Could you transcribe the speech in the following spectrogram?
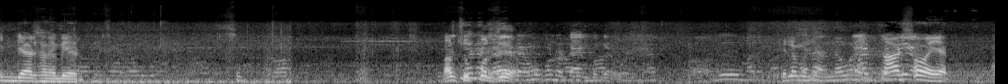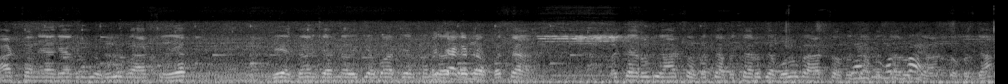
અગિયારસો ને બે રૂપિયા મારું સુપર છે આઠસો એક. આઠસો ને એક એક રૂપિયો બોલું આઠસો એક. બે ત્રણ ચાર નવ અગિયાર બાર તેર પંદર અઢાર, પચાસ. પચાસ રૂપિયા આઠસો પચાસ પચાસ રૂપિયા બોલું કે આઠસો પચાસ પચાસ રૂપિયા આઠસો પચાસ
